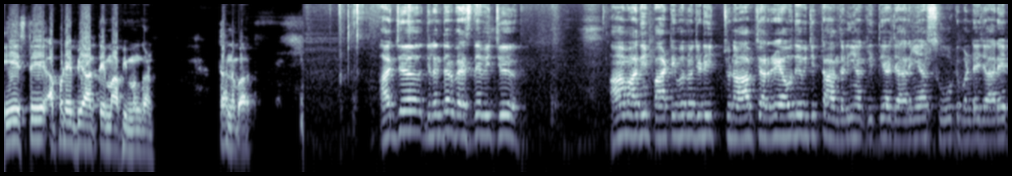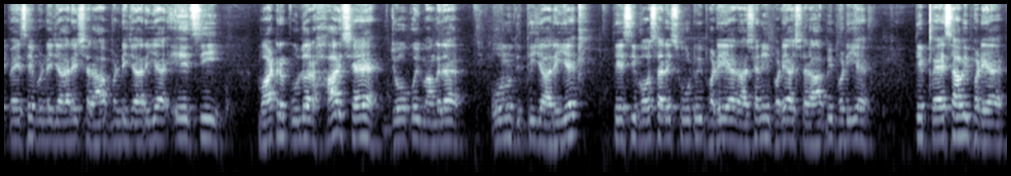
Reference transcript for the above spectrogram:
ਇਸ ਤੇ ਆਪਣੇ ਬਿਆਨ ਤੇ ਮਾਫੀ ਮੰਗਣ। ਧੰਨਵਾਦ। ਅੱਜ ਜਲੰਧਰ ਵੈਸਟ ਦੇ ਵਿੱਚ ਆਮ ਆਦਮੀ ਪਾਰਟੀ ਵੱਲੋਂ ਜਿਹੜੀ ਚੁਣਾਵ ਚੱਲ ਰਿਹਾ, ਉਹਦੇ ਵਿੱਚ ਧਾਂਦਲੀਆਂ ਕੀਤੀਆਂ ਜਾ ਰਹੀਆਂ, ਸੂਟ ਵੰਡੇ ਜਾ ਰਹੇ, ਪੈਸੇ ਵੰਡੇ ਜਾ ਰਹੇ, ਸ਼ਰਾਬ ਵੰਡੀ ਜਾ ਰਹੀ ਹੈ, ਏਸੀ, ਵਾਟਰ ਕੂਲਰ, ਹਰ ਸ਼ੈ ਜੋ ਕੋਈ ਮੰਗਦਾ ਉਹਨੂੰ ਦਿੱਤੀ ਜਾ ਰਹੀ ਹੈ। ਤੇ ਅਸੀਂ ਬਹੁਤ ਸਾਰੇ ਸੂਟ ਵੀ ਫੜੇ ਆ ਰਾਸ਼ਨ ਵੀ ਫੜਿਆ, ਸ਼ਰਾਬ ਵੀ ਫੜੀ ਹੈ ਤੇ ਪੈਸਾ ਵੀ ਫੜਿਆ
